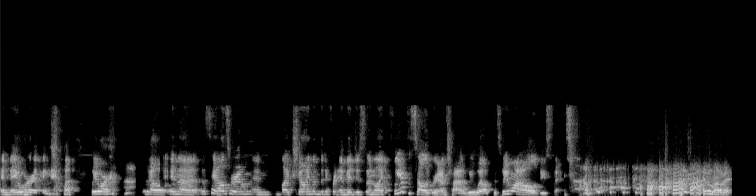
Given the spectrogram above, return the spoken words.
And they were, I think, we were, you know, in the, the sales room and like showing them the different images and like, if we have to sell a grandchild, we will because we want all of these things. I love it.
